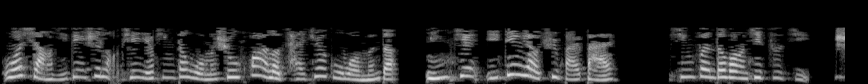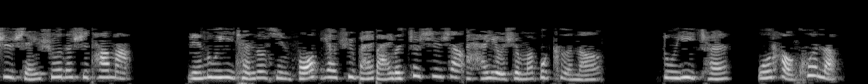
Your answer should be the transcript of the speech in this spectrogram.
我想一定是老天爷听到我们说话了，才眷顾我们的。明天一定要去拜拜，兴奋的忘记自己是谁说的是他吗？连陆亦辰都信佛要去拜拜了，这世上还有什么不可能？陆亦辰，我好困了。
